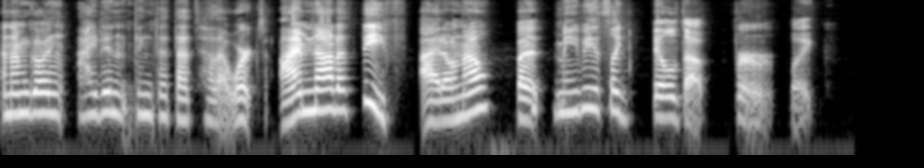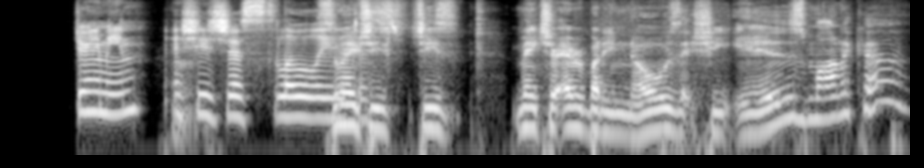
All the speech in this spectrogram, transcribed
And I'm going, I didn't think that that's how that works. I'm not a thief. I don't know. But maybe it's like build up for like. Do you know what I mean? And she's just slowly. So maybe just- she's she's make sure everybody knows that she is Monica.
